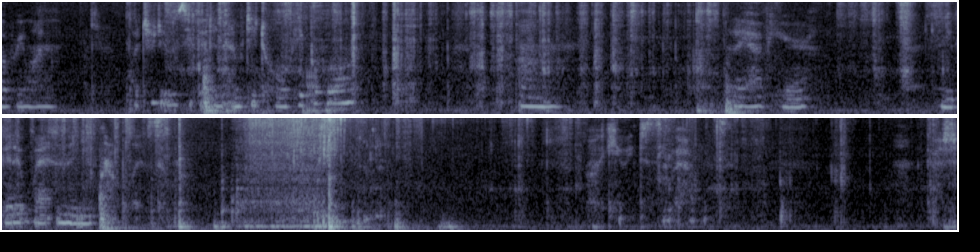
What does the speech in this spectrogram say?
Everyone, what you do is you get an empty toilet paper roll. Um that I have here. And you get it wet and then you crumple it. So I can't wait to see what happens. Gosh.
